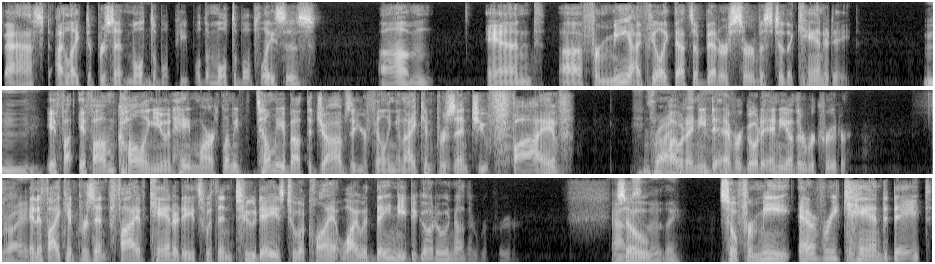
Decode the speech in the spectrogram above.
fast. I like to present mm-hmm. multiple people to multiple places. Um, and uh, for me, I feel like that's a better service to the candidate. Mm. If I, if I'm calling you and hey Mark, let me tell me about the jobs that you're filling, and I can present you five. Right. Why would I need to ever go to any other recruiter? Right. And if I can present five candidates within two days to a client, why would they need to go to another recruiter? Absolutely. So, so for me, every candidate,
